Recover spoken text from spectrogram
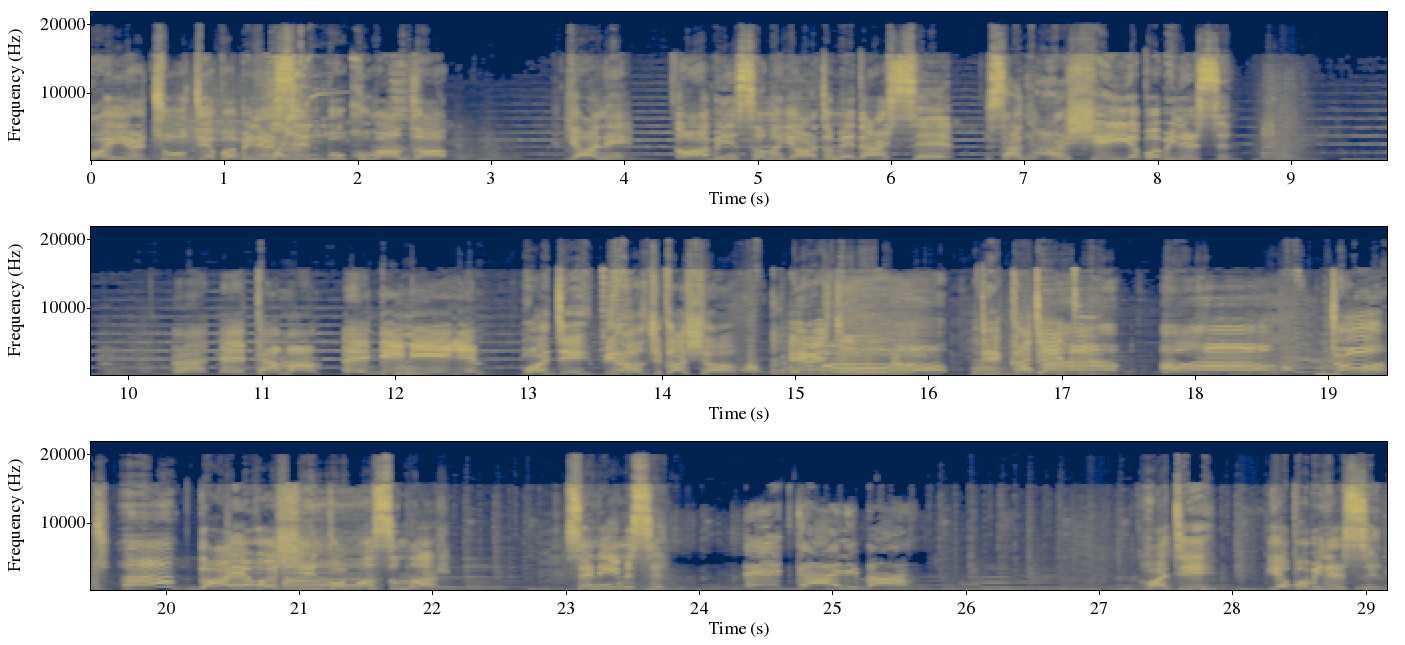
Hayır tut yapabilirsin. Bu kumanda... Yani abin sana yardım ederse sen her şeyi yapabilirsin. E, e, tamam. E, deneyelim. Hadi birazcık aşağı. Evet. Dikkat et. Aa. Tut. Daha yavaş in kopmasınlar. Sen iyi misin? Evet galiba. Hadi yapabilirsin.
